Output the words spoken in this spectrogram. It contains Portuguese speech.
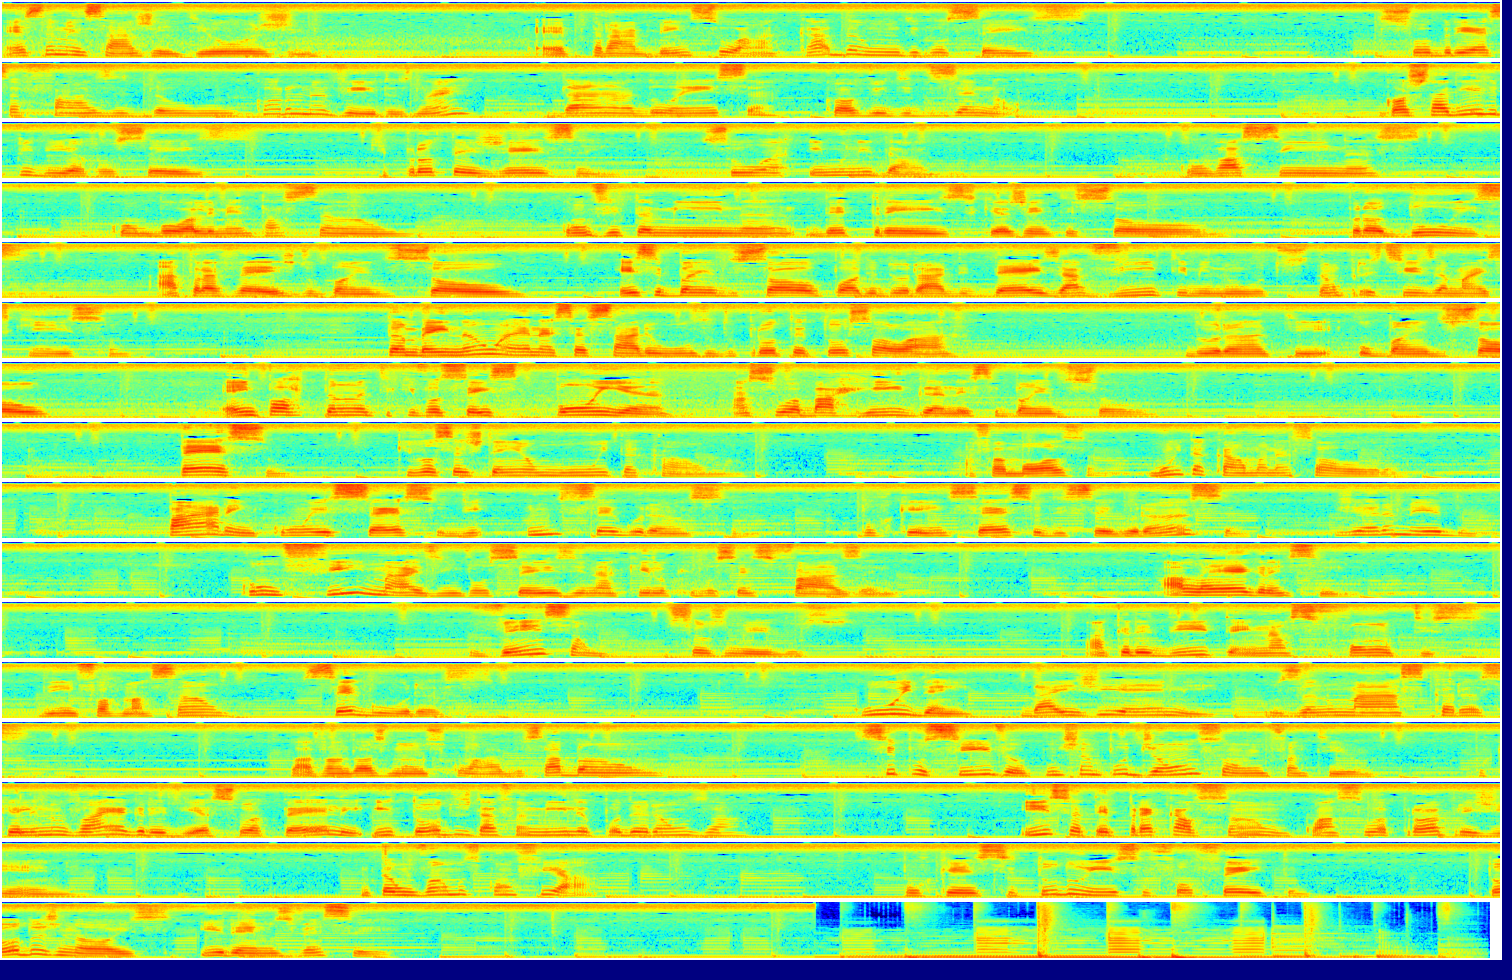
Essa mensagem de hoje é para abençoar cada um de vocês sobre essa fase do coronavírus, né? Da doença Covid-19. Gostaria de pedir a vocês que protegessem sua imunidade com vacinas, com boa alimentação, com vitamina D3 que a gente só produz através do banho de sol. Esse banho de sol pode durar de 10 a 20 minutos, não precisa mais que isso. Também não é necessário o uso do protetor solar durante o banho de sol. É importante que você exponha a sua barriga nesse banho de sol. Peço que vocês tenham muita calma a famosa muita calma nessa hora. Parem com o excesso de insegurança, porque excesso de segurança gera medo. Confie mais em vocês e naquilo que vocês fazem. Alegrem-se. Vençam seus medos. Acreditem nas fontes de informação seguras. Cuidem da higiene, usando máscaras, lavando as mãos com água e sabão. Se possível, com shampoo Johnson infantil, porque ele não vai agredir a sua pele e todos da família poderão usar. Isso é ter precaução com a sua própria higiene. Então vamos confiar, porque se tudo isso for feito, todos nós iremos vencer.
